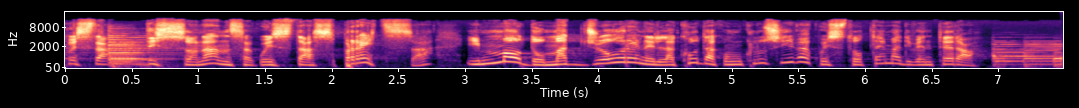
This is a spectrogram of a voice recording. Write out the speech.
questa dissonanza, questa asprezza, in modo maggiore nella coda conclusiva questo tema diventerà.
